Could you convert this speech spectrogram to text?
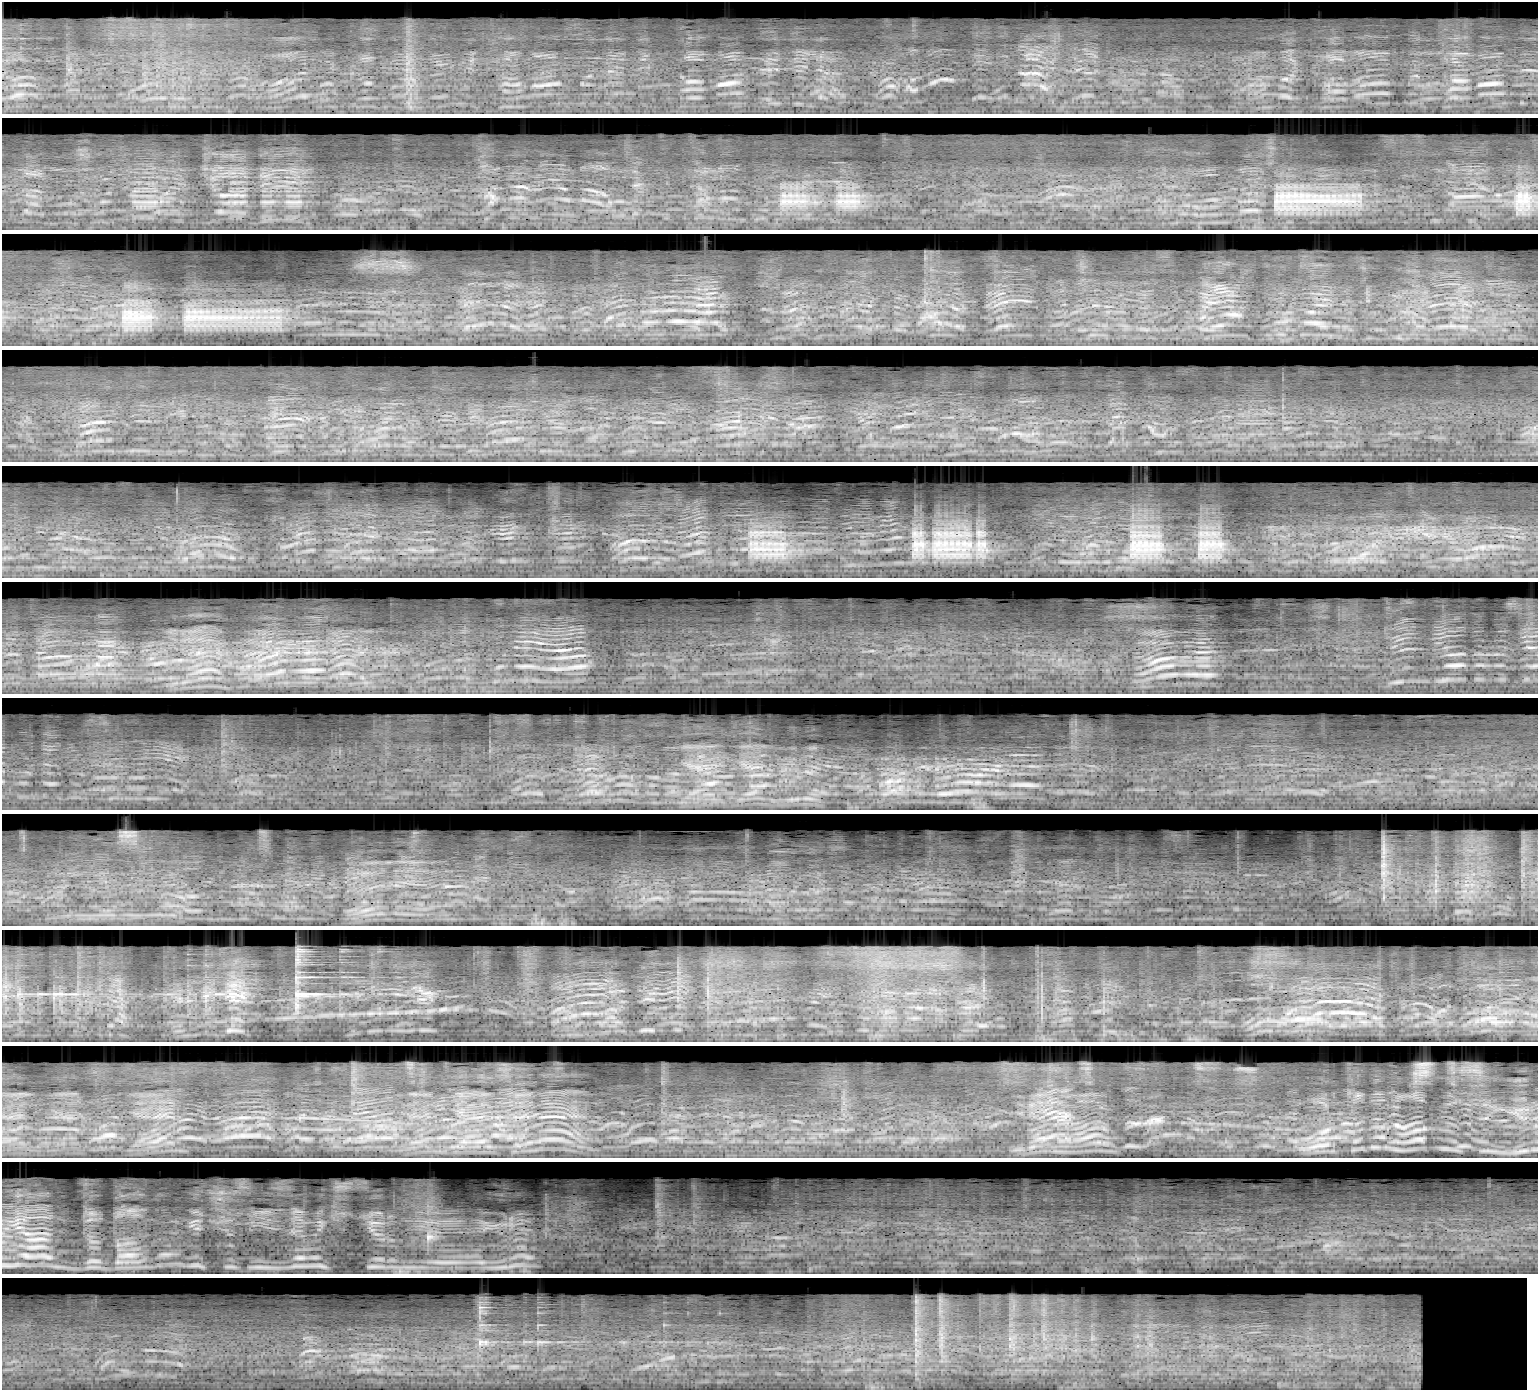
Gördüm. Hayır kapının önü tamam mı dedik tamam dediler. Tamam dediler dün. Ama tamam mı tamam dediler. Bu çocuk oyuncağı değil. İrem. Bu ne ya? Devam et. Dün diyordunuz ya burada dursun diye. Gel gel yürü. Yazık oldu gitmemek. Öyle ya. Elini çek. Elini çek. Gel gel gel. İrem gelsene. İrem ne yap? Ortada ne yapıyorsun? Yürü ya. Dalga mı geçiyorsun? İzlemek istiyorum diyor ya. Yürü.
